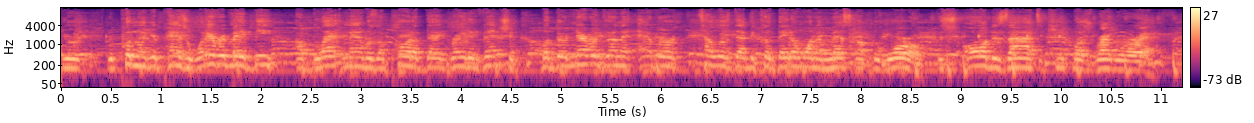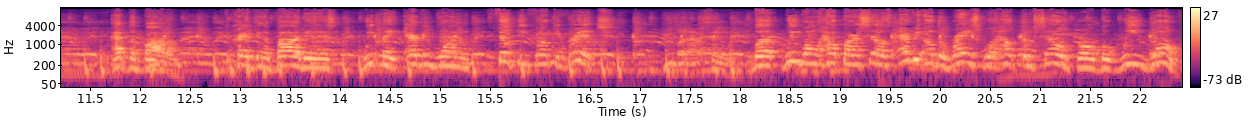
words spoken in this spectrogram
you're you're putting on your pants or whatever it may be. A black man was a part of that great invention, but they're never gonna ever tell us that because they don't want to mess up the world. Is all designed to keep us right where we're at, at the bottom. The crazy thing about it is we make everyone filthy fucking rich. But But we won't help ourselves. Every other race will help themselves bro, but we won't.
